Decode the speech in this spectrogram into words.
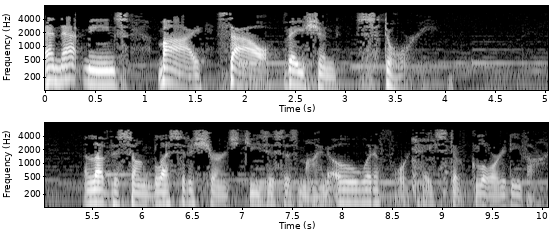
And that means my salvation story. I love this song, Blessed Assurance, Jesus is mine. Oh, what a foretaste of glory divine.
